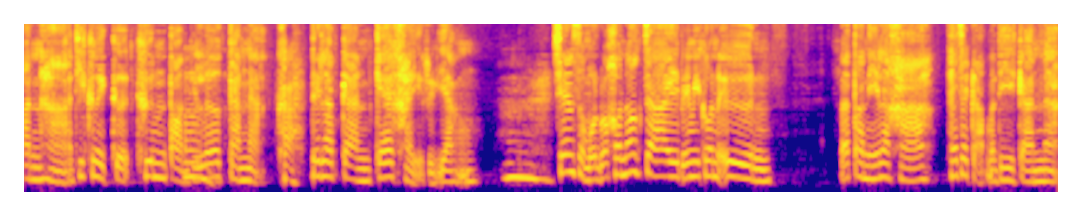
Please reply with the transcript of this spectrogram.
ปัญหาที่เคยเกิดขึ้นตอนที่เลิกกันน่ะค่ะ ได้รับการแก้ไขหรือยัง เช่นสมมติว่าเขานอกใจไปมีคนอื่น แล้วตอนนี้ล่ะคะ ถ้าจะกลับมาดีกันน่ะ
